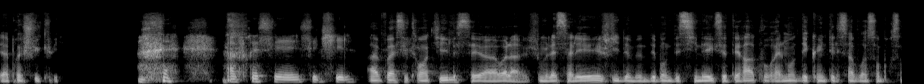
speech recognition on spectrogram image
Et après, je suis cuit. Après, c'est chill. Après, c'est tranquille, c'est euh, voilà, je me laisse aller, je lis des, des bandes dessinées, etc. pour réellement déconnecter le cerveau à 100%.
